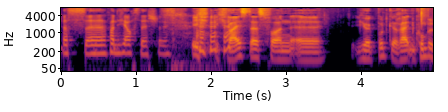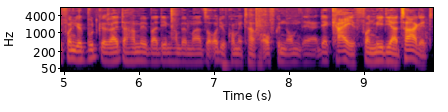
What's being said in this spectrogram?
Das äh, fand ich auch sehr schön. Ich, ich weiß das von äh, Jörg Buttgereit, ein Kumpel von Jörg Buttgereit, da haben wir, bei dem haben wir mal so Audiokommentare aufgenommen, der, der Kai von Media Target.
